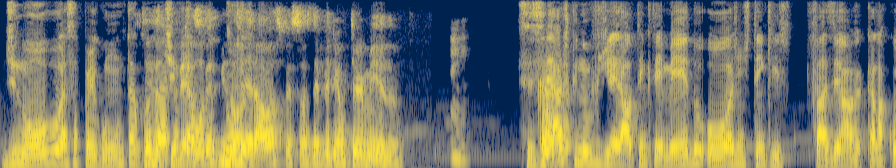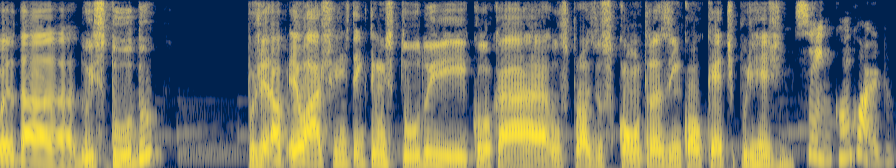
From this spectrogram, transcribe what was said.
de novo essa pergunta Vocês quando tiver outro pe- no episódio. geral as pessoas deveriam ter medo? Se você Cara. acha que no geral tem que ter medo, ou a gente tem que fazer aquela coisa da, do estudo pro geral. Eu acho que a gente tem que ter um estudo e colocar os prós e os contras em qualquer tipo de regime. Sim, concordo.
